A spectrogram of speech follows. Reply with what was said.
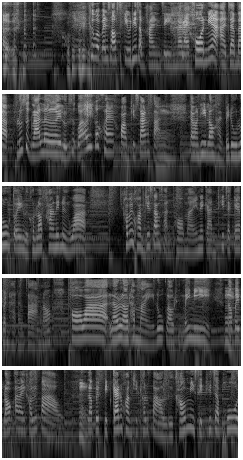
เออ คือมันเป็น soft skill ที่สำคัญจริงๆหลาย ๆ คนเนี่ยอาจจะแบบรู้สึกละเลย หรือรู้สึกว่าเอ้ยก็แค่ความคิดสร้างสรรค์อืมแต่บางทีลองหันไปดูลูกตัวเองหรือคนรอบข้างนิดนึงว่าเขามีความคิดสร้างสรรค์พอไหมในการที่จะแก้ปัญหาต่าง ๆ เนาะ เพราะว่าแล้วเราทำไมลูกเราถึงไม่มีอืมเราไปบล็อกอะไรเขาหรือเปล่าอืมเราไปปิดกั้นความคิดเขาหรือเปล่า หรือเขามีสิทธิ์ที่จะพูด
